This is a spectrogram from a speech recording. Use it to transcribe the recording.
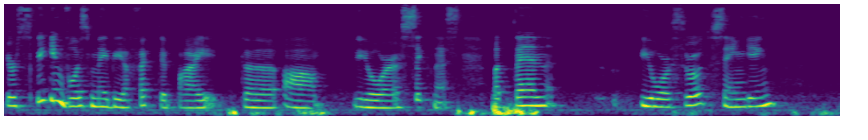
your speaking voice may be affected by the uh, your sickness, but then your throat singing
